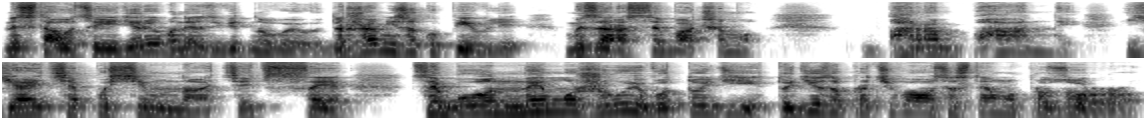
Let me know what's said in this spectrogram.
Не стало цієї діри, вони відновили. Державні закупівлі, ми зараз це бачимо. Барабани, яйця по 17, все. Це було неможливо тоді. Тоді запрацювала система Прозоро.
